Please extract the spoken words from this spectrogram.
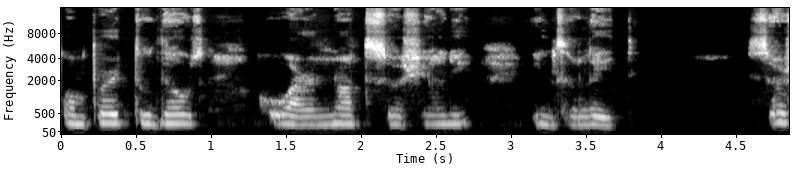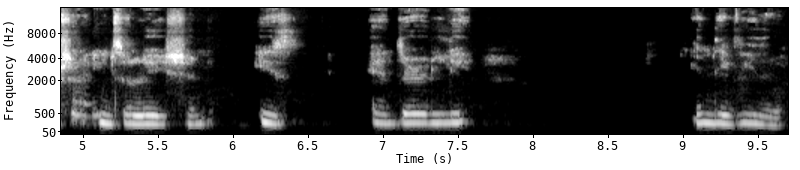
compared to those who are not socially insulated. Social insulation is elderly individual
